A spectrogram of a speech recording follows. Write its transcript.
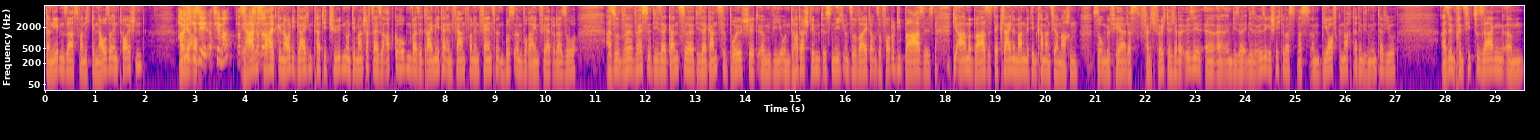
daneben saß, fand ich genauso enttäuschend. Habe ich nicht gesehen. Erzähl mal. Was, ja, was das war, war, halt genau die gleichen Plattitüden und die Mannschaft sei so abgehoben, weil sie drei Meter entfernt von den Fans mit dem Bus irgendwo reinfährt oder so. Also, weißt du, dieser ganze, dieser ganze Bullshit irgendwie und oh, da stimmt es nicht und so weiter und so fort. Und die Basis, die arme Basis, der kleine Mann, mit dem kann man es ja machen, so ungefähr. Das fand ich fürchterlich. Aber Öse, äh, äh, in dieser, in dieser Öse-Geschichte, was, was ähm, Bierhoff gemacht hat in diesem Interview, also im Prinzip zu sagen, ähm,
